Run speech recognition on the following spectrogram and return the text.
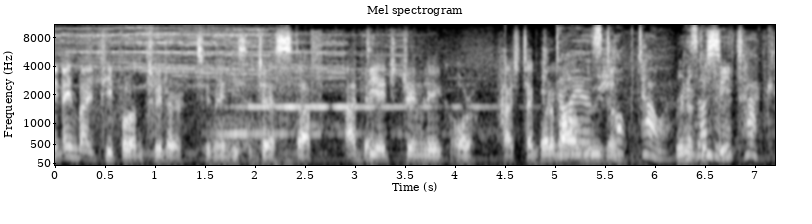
I invite people on Twitter to maybe suggest stuff at DH DreamLeague or hashtag. What about Dire's illusion? top tower Rune is of under deceit? attack.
